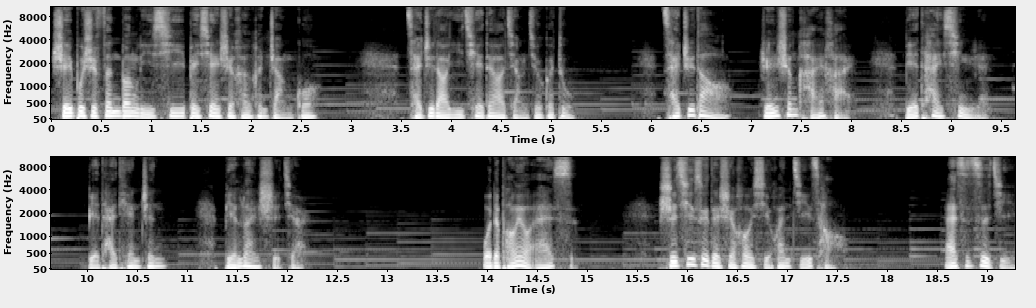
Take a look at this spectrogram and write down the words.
谁不是分崩离析，被现实狠狠掌掴，才知道一切都要讲究个度，才知道。人生海海，别太信任，别太天真，别乱使劲儿。我的朋友 S，十七岁的时候喜欢吉草，S 自己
